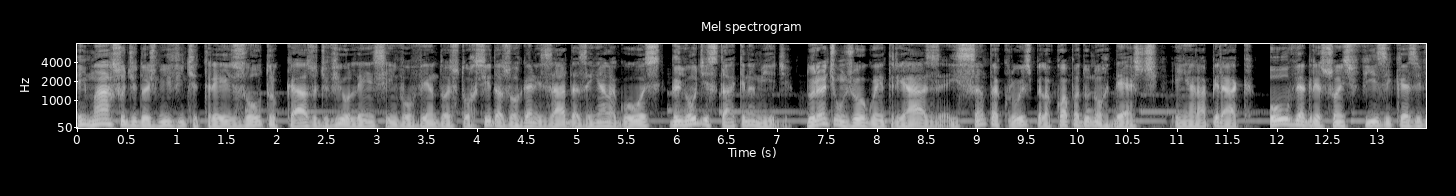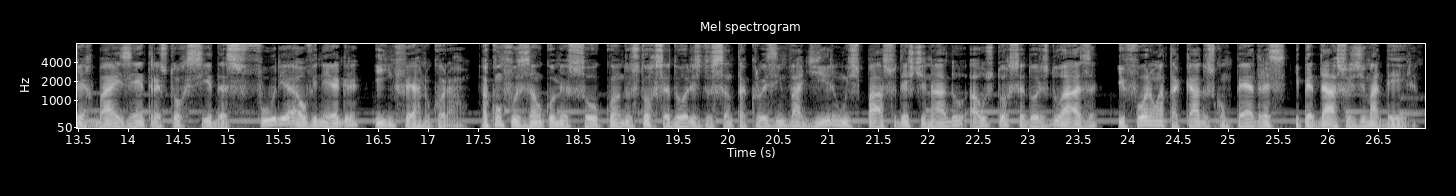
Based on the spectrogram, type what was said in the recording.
Em março de 2023, outro caso de violência envolvendo as torcidas organizadas em Alagoas ganhou destaque na mídia. Durante um jogo entre Asa e Santa Cruz pela Copa do Nordeste, em Arapiraca, houve agressões físicas e verbais entre as torcidas Fúria Alvinegra e Inferno Coral. A confusão começou quando os torcedores do Santa Cruz invadiram o espaço destinado aos torcedores do Asa e foram atacados com pedras e pedaços de madeira.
